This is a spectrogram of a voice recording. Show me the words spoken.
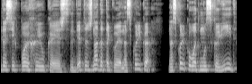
до сих пор хрюкаешь. Это же надо такое, насколько, насколько вот московит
